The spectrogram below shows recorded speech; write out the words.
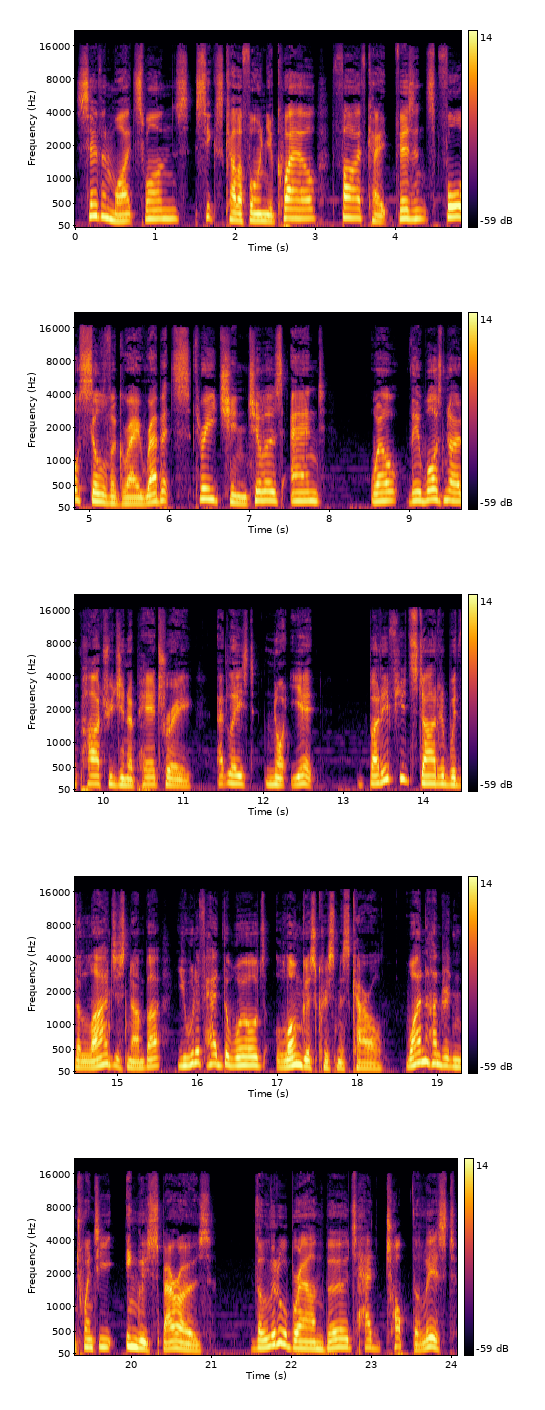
seven white swans, six California quail, five Cape pheasants, four silver grey rabbits, three chinchillas, and. Well, there was no partridge in a pear tree, at least not yet. But if you'd started with the largest number, you would have had the world's longest Christmas carol 120 English sparrows. The little brown birds had topped the list,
